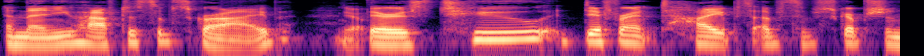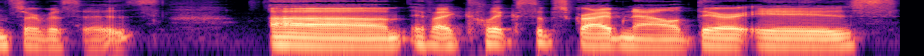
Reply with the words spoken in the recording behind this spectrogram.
and then you have to subscribe. Yep. There's two different types of subscription services. Um, if I click subscribe now, there is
